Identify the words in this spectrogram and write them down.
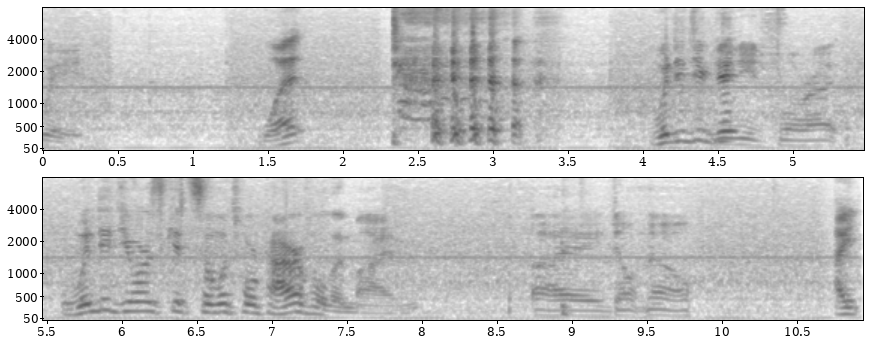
Wait. What? when did you You get? need fluorite. When did yours get so much more powerful than mine? I don't know. I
